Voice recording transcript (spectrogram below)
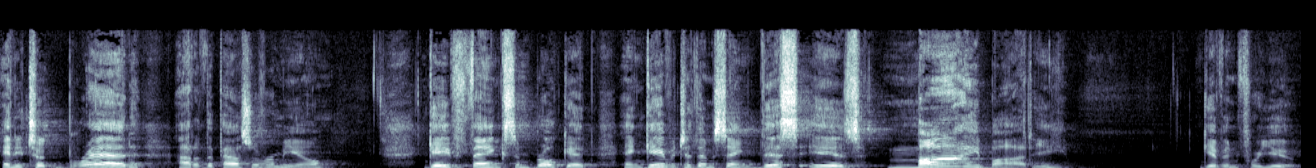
And he took bread out of the Passover meal gave thanks and broke it, and gave it to them, saying, This is my body given for you.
